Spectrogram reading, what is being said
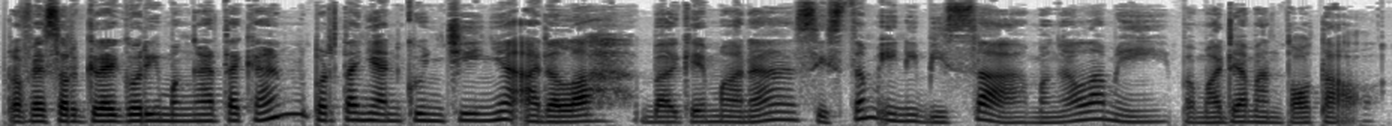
Profesor Gregory mengatakan pertanyaan kuncinya adalah bagaimana sistem ini bisa mengalami pemadaman total.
